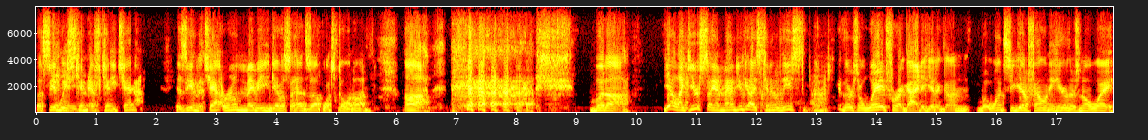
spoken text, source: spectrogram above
Let's see if we can if can he chat. Is he in the chat room? Maybe he can give us a heads up what's going on. Uh but uh yeah, like you're saying, man, you guys can at least there's a way for a guy to get a gun, but once you get a felony here, there's no way.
